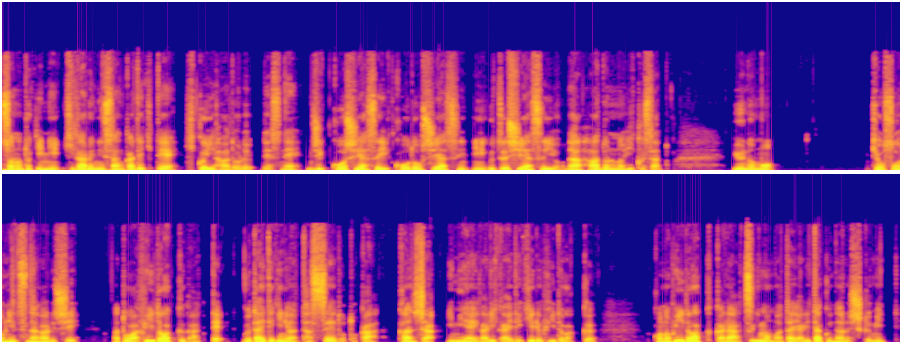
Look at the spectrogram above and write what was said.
その時に気軽に参加できて低いハードルですね。実行しやすい、行動しやすいに移しやすいようなハードルの低さというのも競争につながるし、あとはフィードバックがあって、具体的には達成度とか感謝、意味合いが理解できるフィードバック。このフィードバックから次もまたやりたくなる仕組み。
